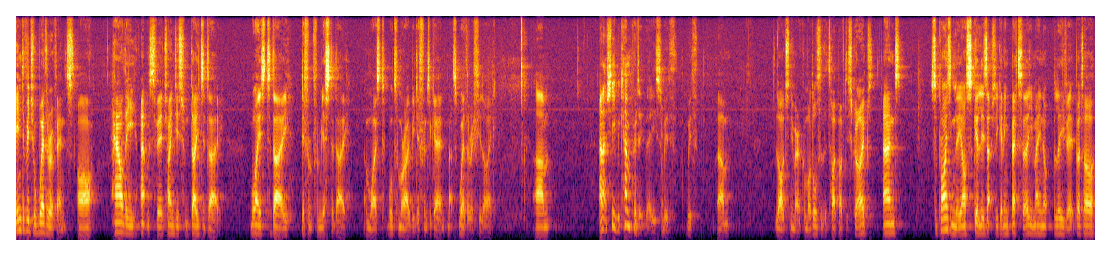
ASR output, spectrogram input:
individual weather events are how the atmosphere changes from day to day. Why is today different from yesterday? And why will tomorrow be different again? That's weather, if you like. Um, and actually, we can predict these with, with um, large numerical models of the type I've described. And surprisingly, our skill is actually getting better. You may not believe it, but our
